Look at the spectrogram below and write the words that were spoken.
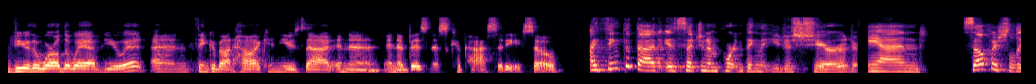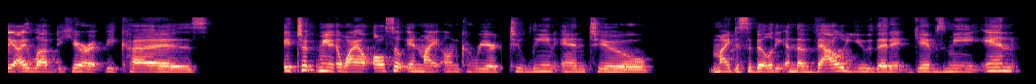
view the world the way I view it and think about how I can use that in a in a business capacity. So I think that that is such an important thing that you just shared and selfishly, I love to hear it because it took me a while also in my own career to lean into my disability and the value that it gives me in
